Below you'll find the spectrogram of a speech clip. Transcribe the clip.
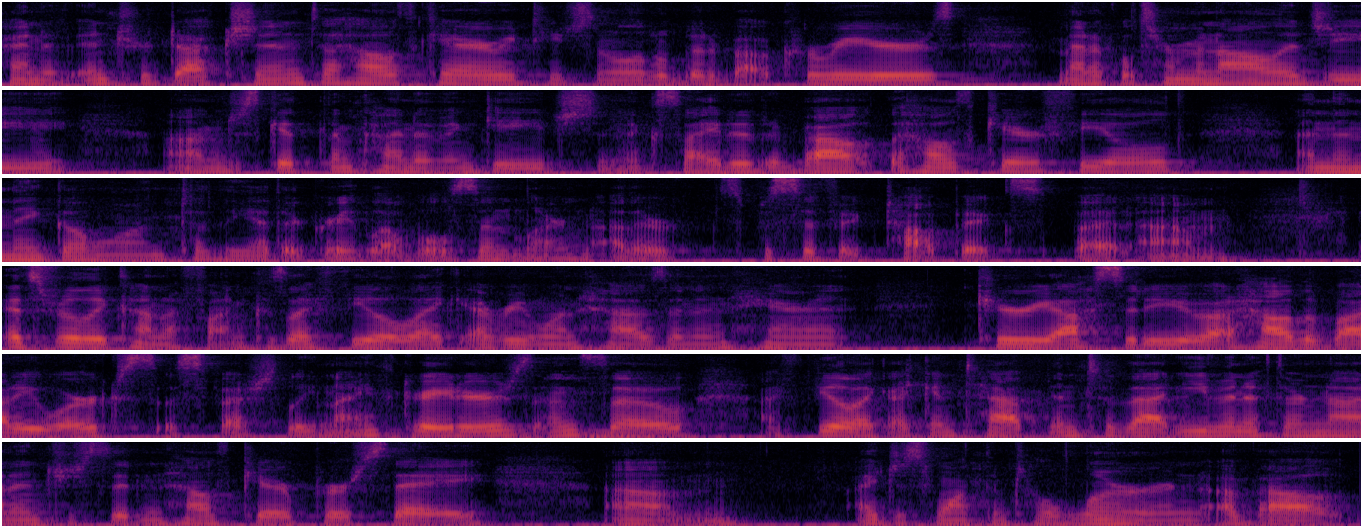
kind of introduction to healthcare. We teach them a little bit about careers, medical terminology, um, just get them kind of engaged and excited about the healthcare field and then they go on to the other grade levels and learn other specific topics. But um, it's really kind of fun because I feel like everyone has an inherent curiosity about how the body works, especially ninth graders, and so I feel like I can tap into that even if they're not interested in healthcare per se. Um, I just want them to learn about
